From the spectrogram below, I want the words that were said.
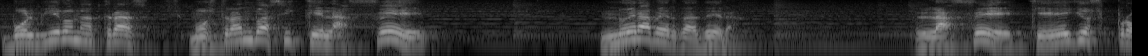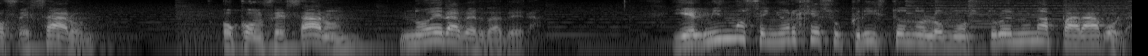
volvieron atrás, mostrando así que la fe no era verdadera. La fe que ellos profesaron o confesaron no era verdadera. Y el mismo Señor Jesucristo nos lo mostró en una parábola.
